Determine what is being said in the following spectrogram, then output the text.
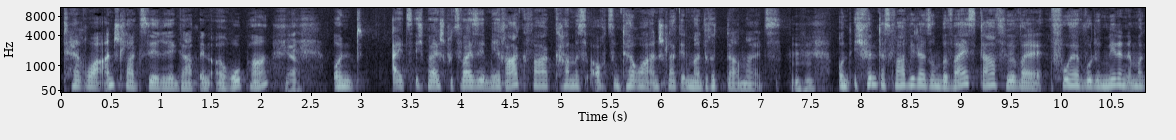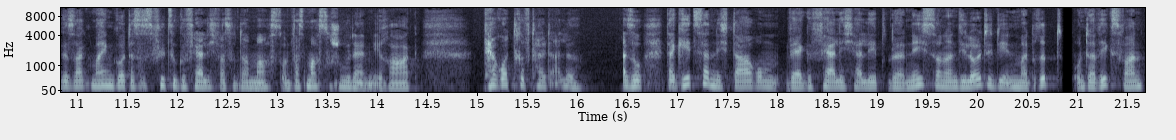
Terroranschlagsserie gab in Europa. Ja. Und als ich beispielsweise im Irak war, kam es auch zum Terroranschlag in Madrid damals. Mhm. Und ich finde, das war wieder so ein Beweis dafür, weil vorher wurde mir dann immer gesagt, mein Gott, das ist viel zu gefährlich, was du da machst. Und was machst du schon wieder im Irak? Terror trifft halt alle. Also da geht's dann nicht darum, wer gefährlicher lebt oder nicht, sondern die Leute, die in Madrid unterwegs waren,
